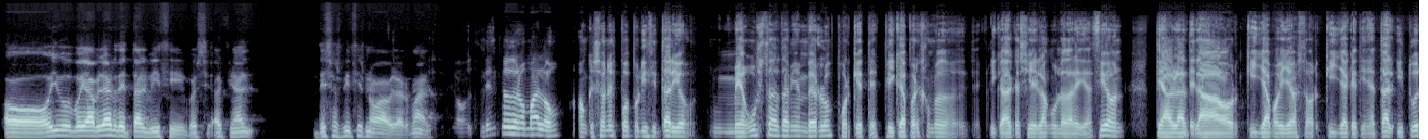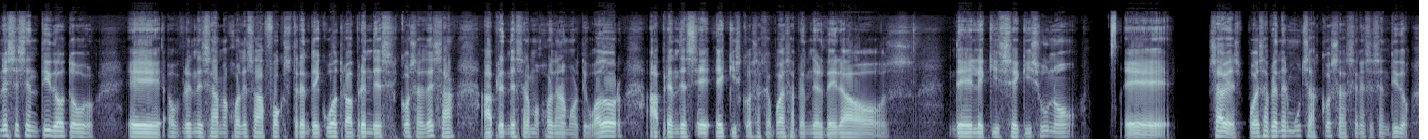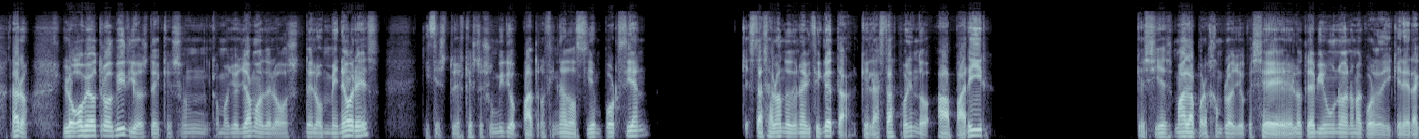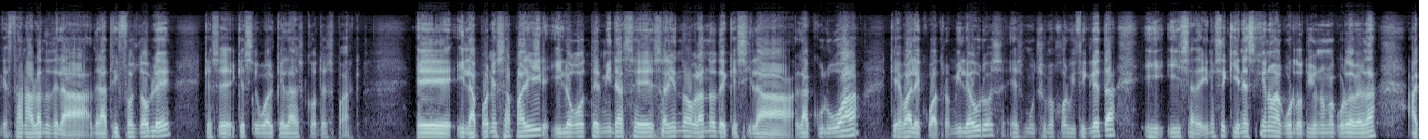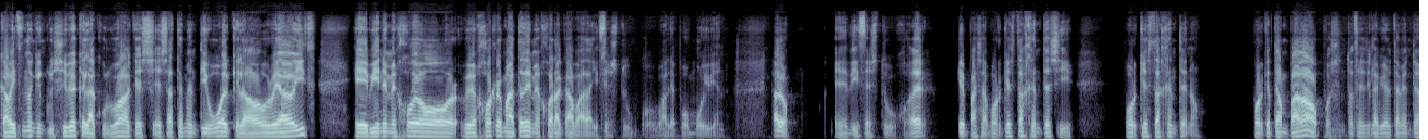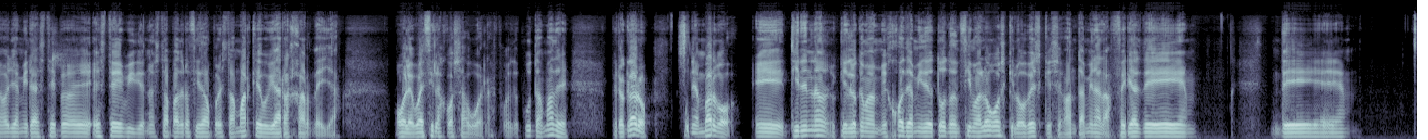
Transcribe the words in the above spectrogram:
O hoy voy a hablar de tal bici, pues al final de esas bicis no va a hablar mal. Dentro de lo malo, aunque un spot publicitario, me gusta también verlos porque te explica, por ejemplo, te explica que si el ángulo de la radiación, te habla de la horquilla, porque lleva esta horquilla que tiene tal, y tú en ese sentido tú eh, aprendes a lo mejor de esa Fox 34, aprendes cosas de esa, aprendes a lo mejor del amortiguador, aprendes eh, X cosas que puedas aprender de los del XX1, eh, ¿sabes? Puedes aprender muchas cosas en ese sentido. Claro, luego veo otros vídeos de que son, como yo llamo, de los de los menores dices tú, es que esto es un vídeo patrocinado 100%, que estás hablando de una bicicleta que la estás poniendo a parir, que si es mala, por ejemplo, yo que sé, el otro día vi uno, no me acuerdo ni quién era, que estaban hablando de la, de la Trifos doble, que, se- que es igual que la Scott Spark. Eh, y la pones a parir y luego terminas eh, saliendo hablando de que si la, la Kulua, que vale 4.000 euros, es mucho mejor bicicleta y, y, no sé quién es, que no me acuerdo, tío, no me acuerdo de verdad, acaba diciendo que inclusive que la Kulua, que es exactamente igual que la Orbea eh, viene mejor, mejor rematada y mejor acabada. Dices tú, pues vale, pues muy bien. Claro, eh, dices tú, joder, ¿qué pasa? ¿Por qué esta gente sí? ¿Por qué esta gente no? ¿Por qué te han pagado? Pues entonces dile abiertamente, oye, mira, este, eh, este vídeo no está patrocinado por esta marca y voy a rajar de ella. O le voy a decir las cosas buenas, pues de puta madre. Pero claro, sin embargo, eh, tienen que lo que me jode a mí de todo encima luego es que lo ves que se van también a las ferias de, de,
